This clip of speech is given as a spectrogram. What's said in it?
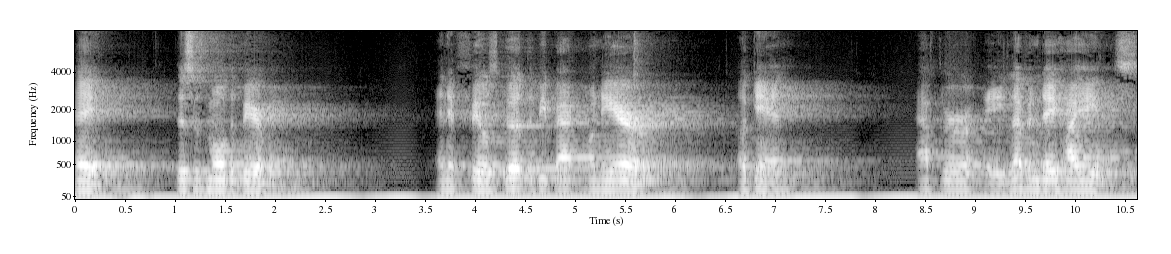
Hey, this is Mo the Beer Man, and it feels good to be back on the air again after a 11 day hiatus.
